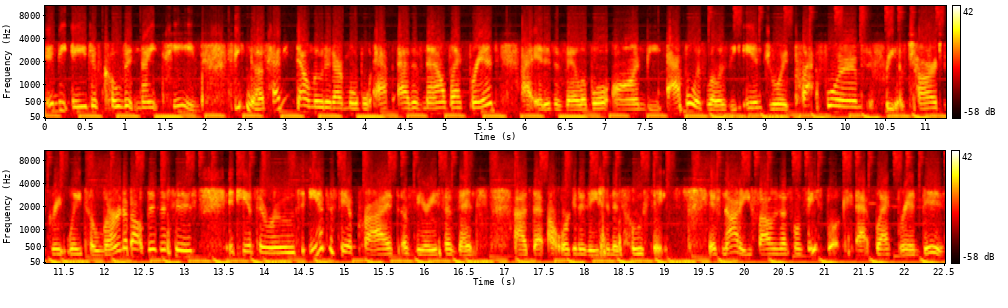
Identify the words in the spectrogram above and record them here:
in the age of COVID-19. Speaking of, have you downloaded our mobile app as of now, Black Brand? Uh, it is available on the Apple as well as the Android platforms, free of charge, a great way to learn about businesses. It Hampton Roads and to stay apprised of various events uh, that our organization is hosting. If not, are you following us on Facebook at Black Brand Biz?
